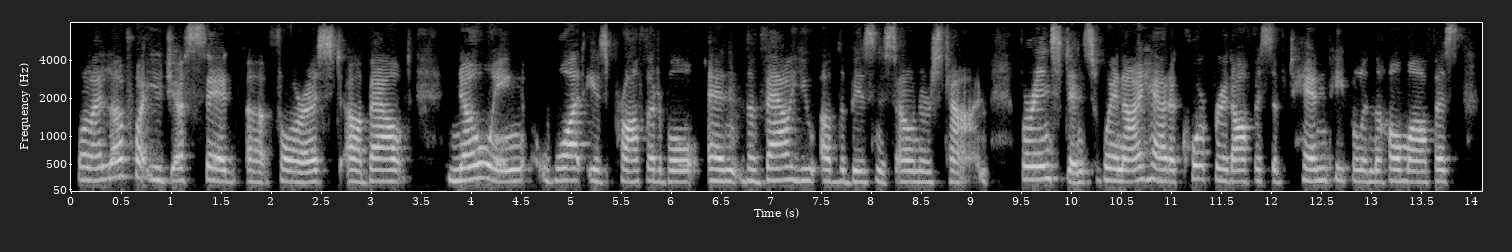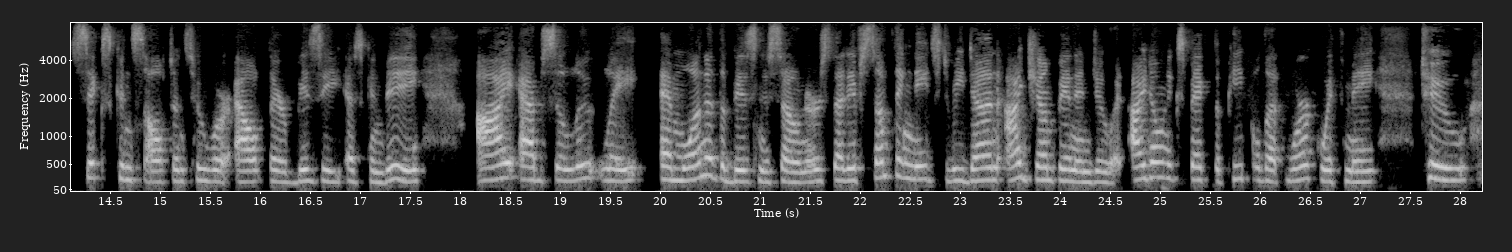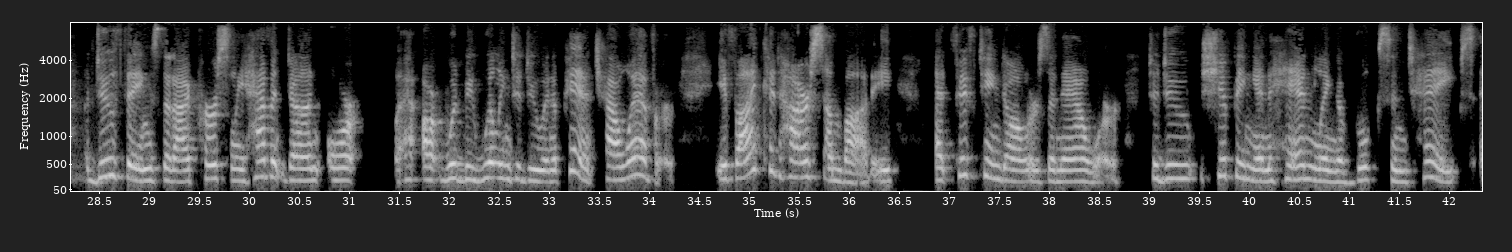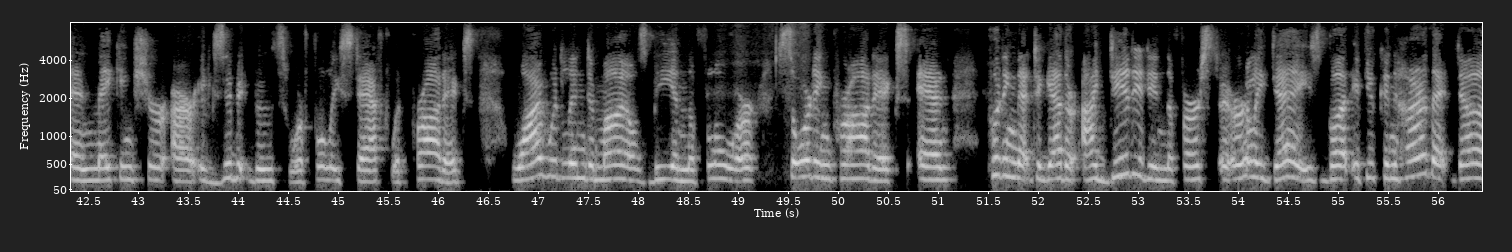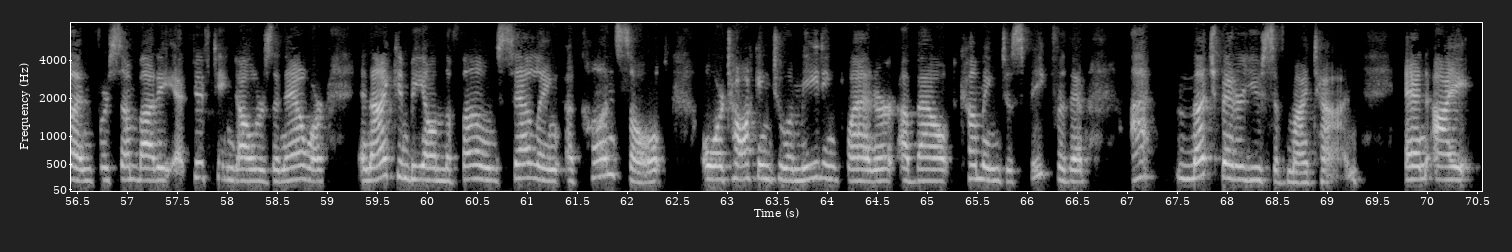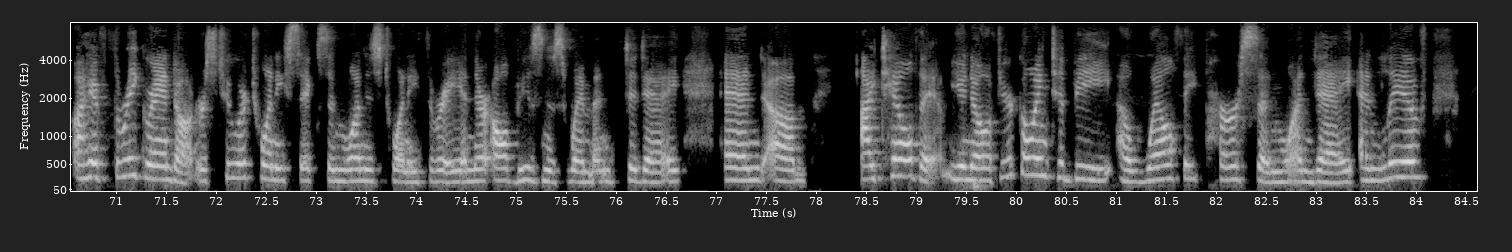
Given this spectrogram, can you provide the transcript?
Well, I love what you just said, uh, Forrest, about knowing what is profitable and the value of the business owner's time. For instance, when I had a corporate office of 10 people in the home office, six consultants who were out there busy as can be, I absolutely am one of the business owners that if something needs to be done, I jump in and do it. I don't expect the people that work with me to do things that I personally haven't done or would be willing to do in a pinch. However, if I could hire somebody at $15 an hour to do shipping and handling of books and tapes and making sure our exhibit booths were fully staffed with products, why would Linda Miles be in the floor sorting products and putting that together? I did it in the first early days, but if you can hire that done for somebody at $15 an hour and I can be on the phone selling a consult or talking to a meeting planner about coming to speak for them, I, much better use of my time. And I, I have three granddaughters. Two are 26 and one is 23, and they're all business women today. And um, I tell them, you know, if you're going to be a wealthy person one day and live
